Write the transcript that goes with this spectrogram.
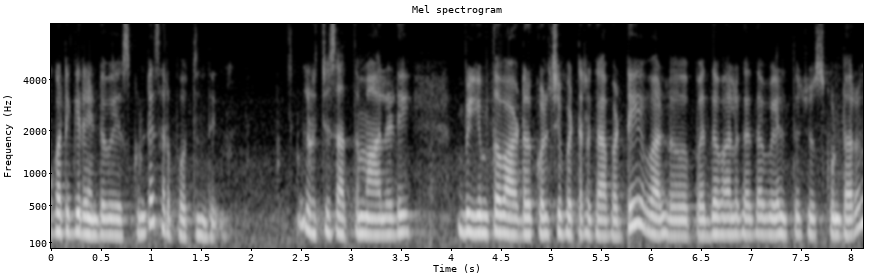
ఒకటికి రెండు వేసుకుంటే సరిపోతుంది. ఇక్కడ వచ్చేసి అత్తమ్మ ఆల్రెడీ బియ్యంతో వాటర్ కొలిచి పెట్టారు కాబట్టి వాళ్ళు పెద్దవాళ్ళు కదా వేలుతో చూసుకుంటారు.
